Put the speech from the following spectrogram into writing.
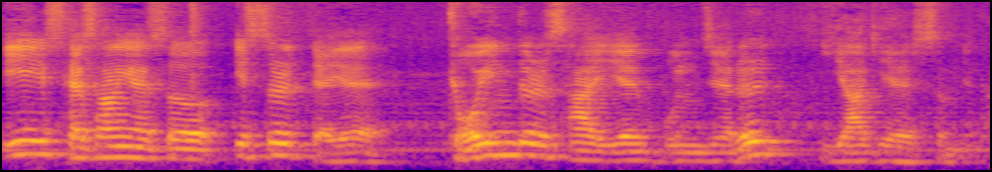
이 세상에서 있을 때에 교인들 사이의 문제를 이야기했습니다.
